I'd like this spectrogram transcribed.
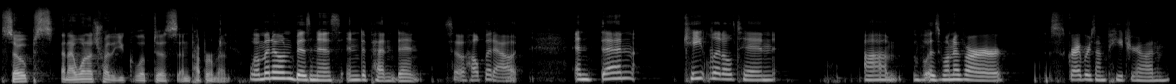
soaps. And I want to try the eucalyptus and peppermint. Woman owned business, independent. So help it out. And then Kate Littleton um, was one of our subscribers on Patreon,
